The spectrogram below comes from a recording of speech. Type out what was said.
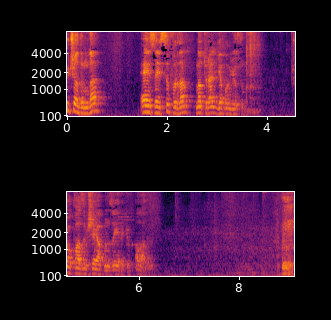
3 adımda enseyi sıfırdan natürel yapabiliyorsunuz. Çok fazla bir şey yapmanıza gerek yok. Al abini.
